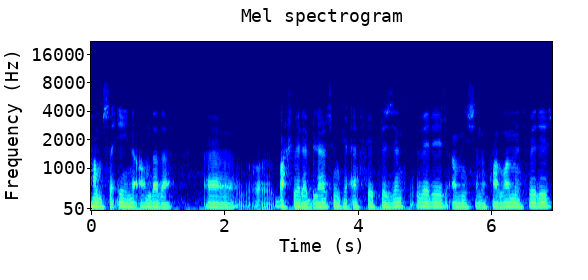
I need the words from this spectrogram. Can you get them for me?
hamısı eyni anda da ə, baş verə bilər. Çünki əfvi prezident verir, amnistiyanı parlament verir,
